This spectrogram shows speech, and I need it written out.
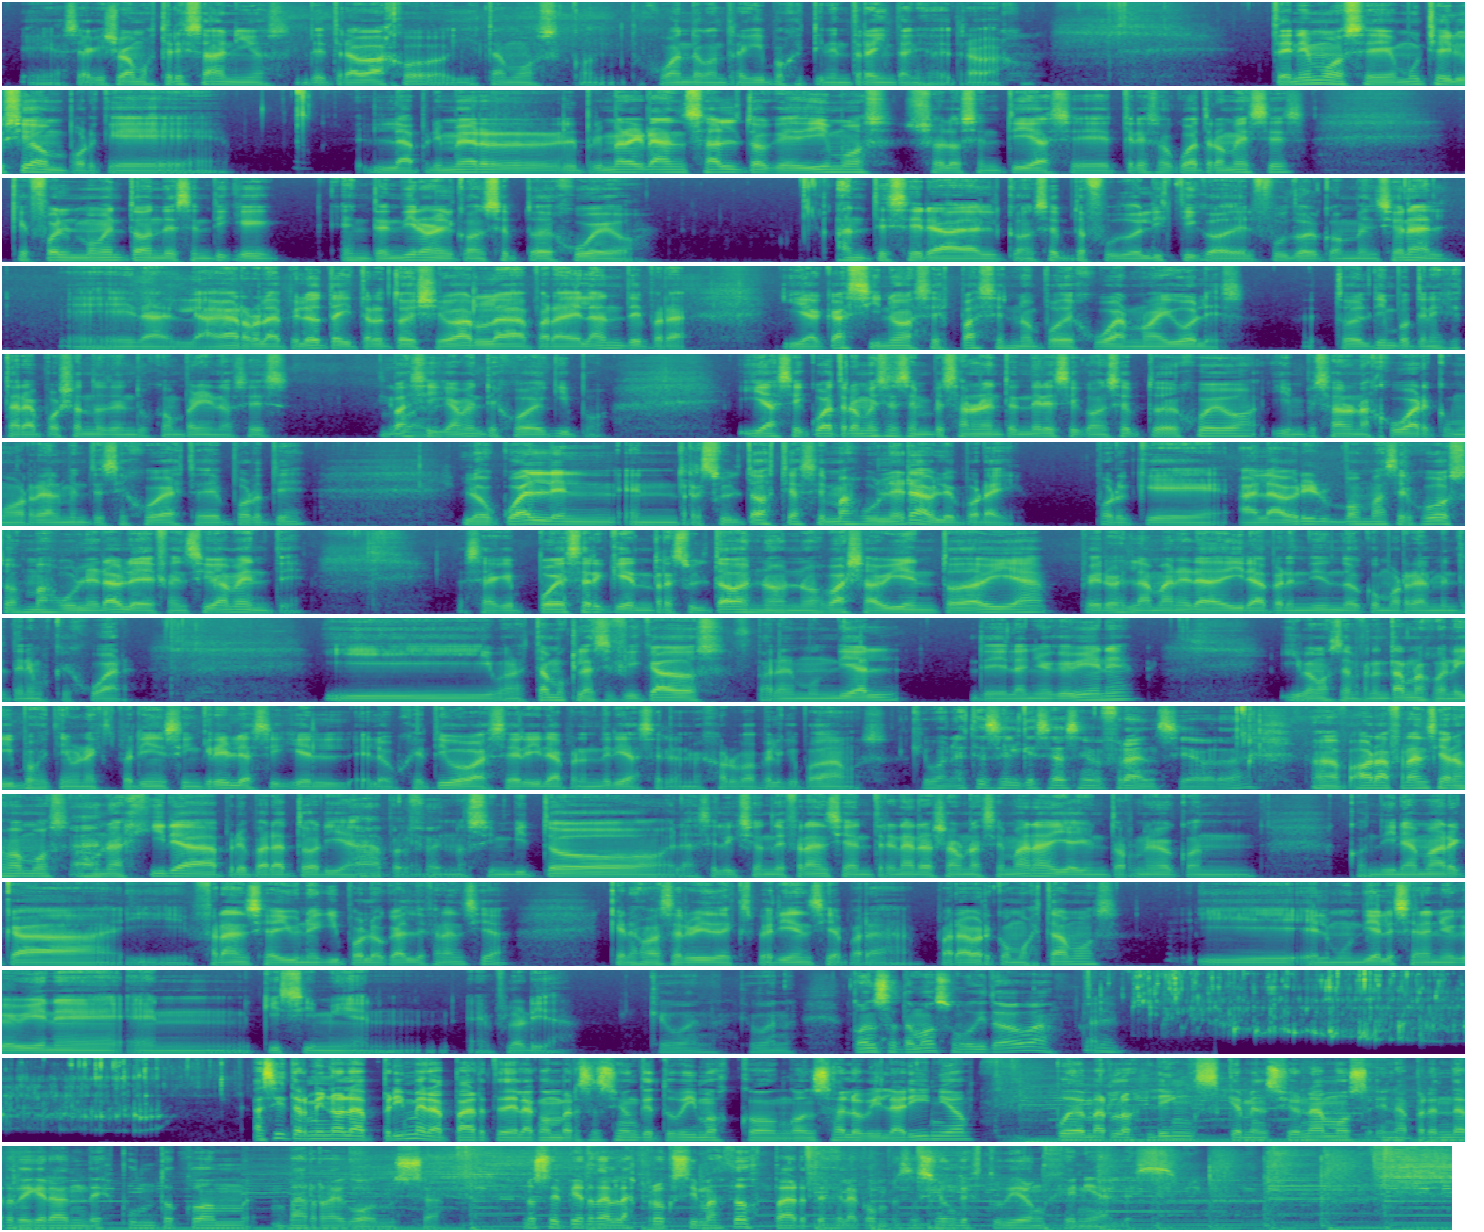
Eh, o sea que llevamos tres años de trabajo y estamos jugando contra equipos que tienen 30 años de trabajo. Tenemos eh, mucha ilusión porque la primer, el primer gran salto que dimos yo lo sentí hace tres o cuatro meses, que fue el momento donde sentí que entendieron el concepto de juego. Antes era el concepto futbolístico del fútbol convencional eh, era, agarro la pelota y trato de llevarla para adelante. Para... Y acá si no haces pases no podés jugar, no hay goles. Todo el tiempo tenés que estar apoyándote en tus compañeros. Es básicamente juego de equipo. Y hace cuatro meses empezaron a entender ese concepto de juego y empezaron a jugar como realmente se juega este deporte. Lo cual en, resultados te hace más vulnerable por ahí. Porque al abrir vos más el juego sos más vulnerable defensivamente. O sea que puede ser que en resultados no nos vaya bien todavía, pero es la manera de ir aprendiendo cómo realmente tenemos que jugar. Y bueno, estamos clasificados para el Mundial del año que viene y vamos a enfrentarnos con equipos que tienen una experiencia increíble, así que el, objetivo va a ser ir a aprender y hacer el mejor papel que podamos. Que bueno, este es el que se hace en Francia, ¿verdad? ahora Francia nos vamos a ah. una gira preparatoria. Ah, perfecto. Nos invitó la selección de Francia a entrenar allá una semana y hay un torneo con, con Dinamarca y Francia y un equipo local de Francia que nos va a servir de experiencia para, ver cómo estamos. Y el Mundial es el año que viene en Kissimmee, en, en Florida. Qué bueno, qué bueno. Gonzo, ¿tomamos un poquito de agua? Vale. Así terminó la primera parte de la conversación que tuvimos con Gonzalo Vilariño. Pueden ver los links que mencionamos en aprenderdegrandes.com barra Gonza. No se pierdan las próximas dos partes de la conversación que estuvieron geniales.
